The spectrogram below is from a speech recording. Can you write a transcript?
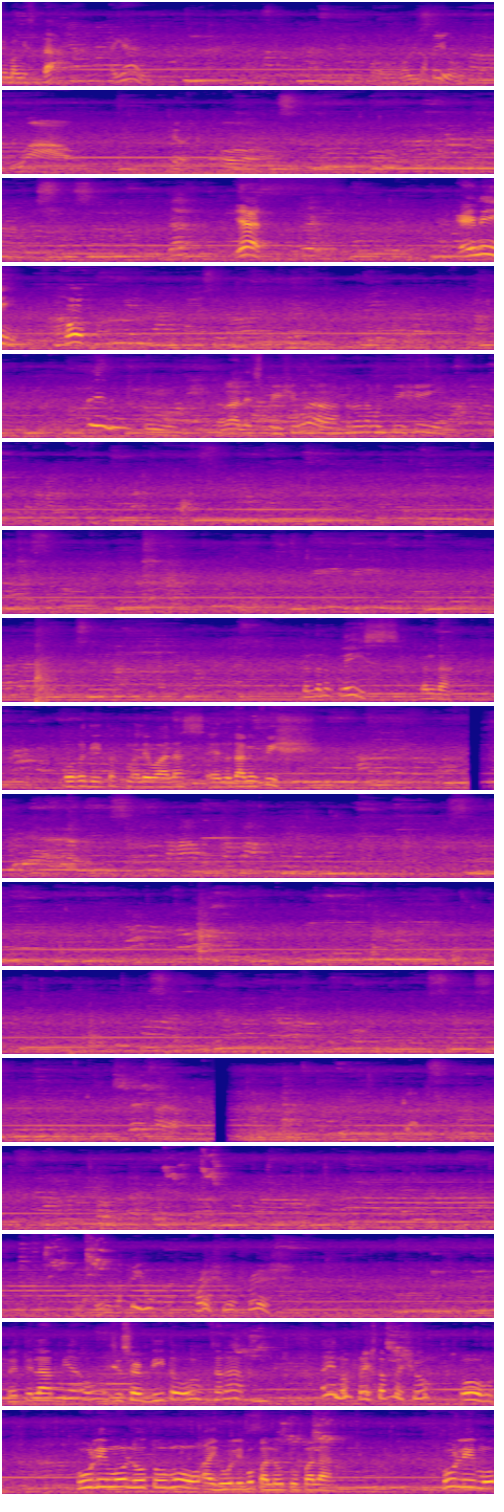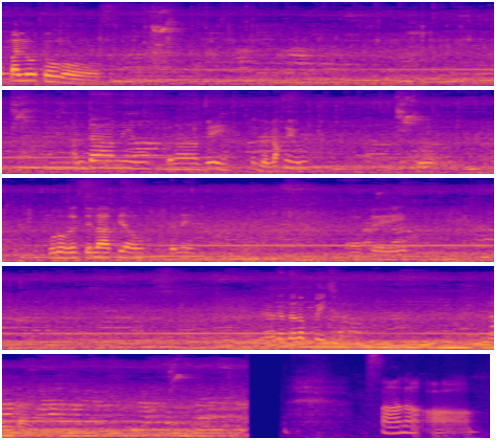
namang isda. Ayan. Oh, ang laki oh. Wow. Yun. Oh. Yes. Amy. Coke. Ayun oh. Hmm. Tara, let's fishing na. Tara na mag-fishing. Ganda ng place. Ganda. Okay dito, maliwalas. And ang daming fish. Oh. Fresh oh, fresh. Red tilapia oh. Isi-serve dito oh. Sarap. Ayun oh, fresh na fresh oh. Oh. Huli mo, luto mo. Ay, huli mo, paluto pala. Huli mo, paluto mo. Ang dami oh. Grabe. Ang lalaki. Oh. Puro red tilapia oh. Dali. Okay. Ganda ng place. Ganda. Sana all.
